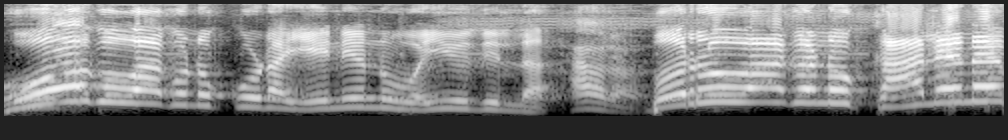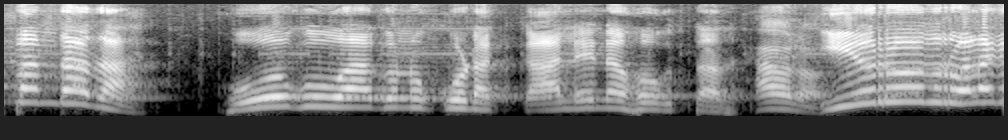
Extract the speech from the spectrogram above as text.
ಹೋಗುವಾಗನು ಕೂಡ ಏನೇನು ಒಯ್ಯುವುದಿಲ್ಲ. ಬರುವಾಗ ಬರುವಾಗನು ಕಾಲೇನೆ ಬಂದದ. ಹೋಗುವಾಗನು ಕೂಡ ಕಾಲೇನೆ ಹೋಗ್ತದ. ಇರೋದ್ರೊಳಗ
